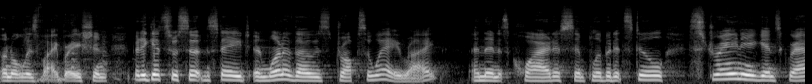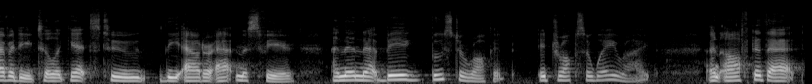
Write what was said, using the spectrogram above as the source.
and all this vibration. But it gets to a certain stage, and one of those drops away, right? And then it's quieter, simpler, but it's still straining against gravity till it gets to the outer atmosphere. And then that big booster rocket, it drops away, right? And after that,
